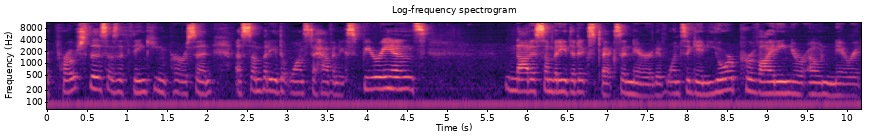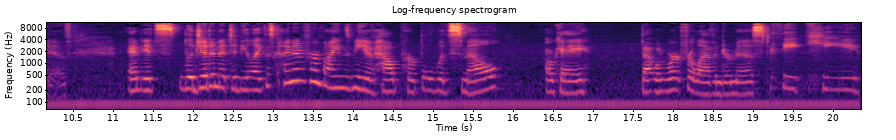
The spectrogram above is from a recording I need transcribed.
Approach this as a thinking person, as somebody that wants to have an experience, not as somebody that expects a narrative. Once again, you're providing your own narrative. And it's legitimate to be like, this kind of reminds me of how purple would smell. Okay, that would work for lavender mist. The key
